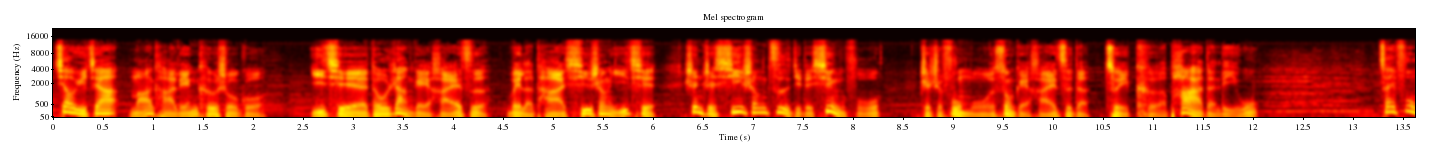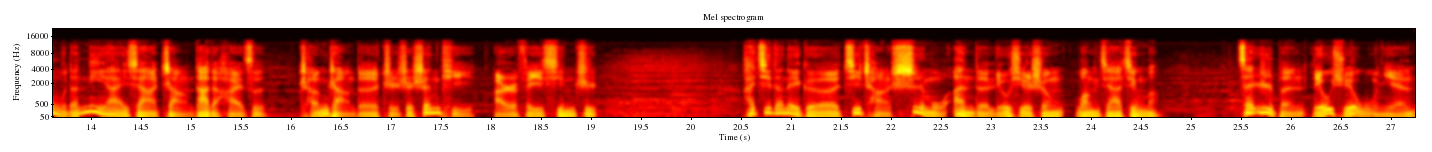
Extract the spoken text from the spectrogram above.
教育家马卡连科说过：“一切都让给孩子，为了他牺牲一切，甚至牺牲自己的幸福，这是父母送给孩子的最可怕的礼物。”在父母的溺爱下长大的孩子，成长的只是身体，而非心智。还记得那个机场弑母案的留学生汪家晶吗？在日本留学五年。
